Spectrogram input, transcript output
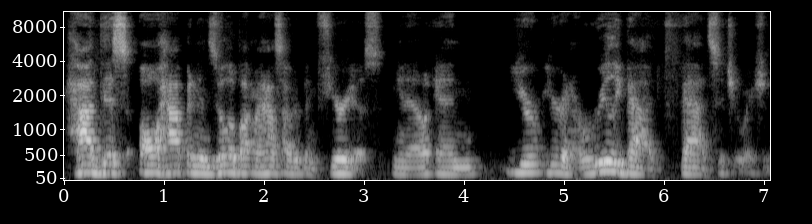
Had this all happened and Zillow bought my house, I would have been furious, you know. And you're you're in a really bad bad situation.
